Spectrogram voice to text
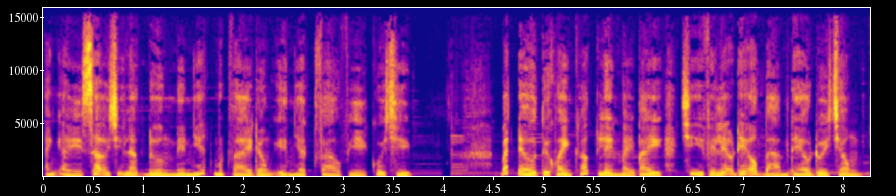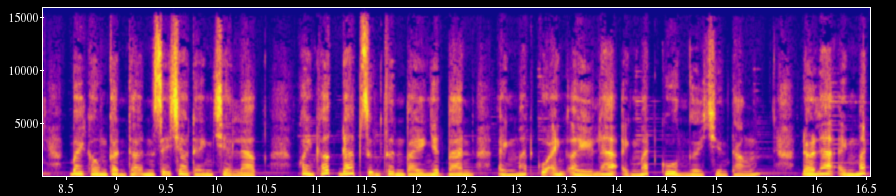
Anh ấy sợ chị lạc đường nên nhét một vài đồng yên nhật vào ví của chị. Bắt đầu từ khoảnh khắc lên máy bay, chị phải lẽo đẽo bám theo đuôi chồng. Bay không cẩn thận sẽ trở thành trẻ lạc. Khoảnh khắc đáp xuống sân bay Nhật Bản, ánh mắt của anh ấy là ánh mắt của người chiến thắng. Đó là ánh mắt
